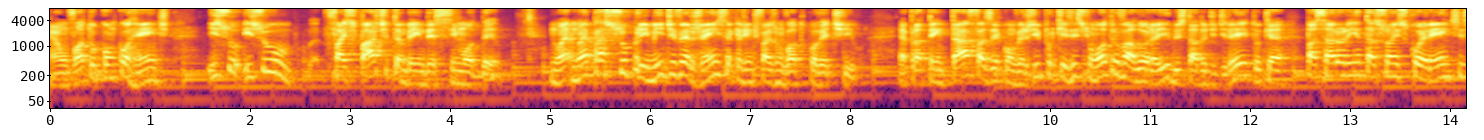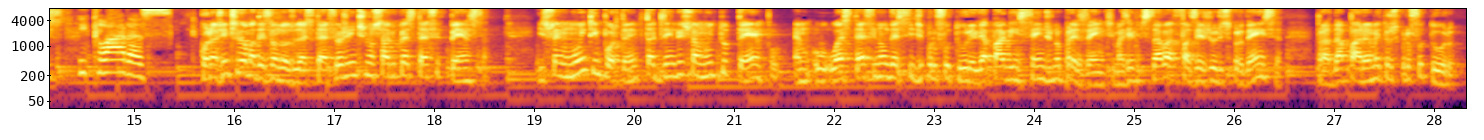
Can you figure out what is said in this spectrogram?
é um voto concorrente. Isso, isso faz parte também desse modelo. Não é, não é para suprimir divergência que a gente faz um voto coletivo é para tentar fazer convergir, porque existe um outro valor aí do Estado de Direito, que é passar orientações coerentes e claras. Quando a gente lê uma decisão do STF, hoje a gente não sabe o que o STF pensa. Isso é muito importante, está dizendo isso há muito tempo. É, o STF não decide para o futuro, ele apaga incêndio no presente, mas ele precisava fazer jurisprudência para dar parâmetros para o futuro.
